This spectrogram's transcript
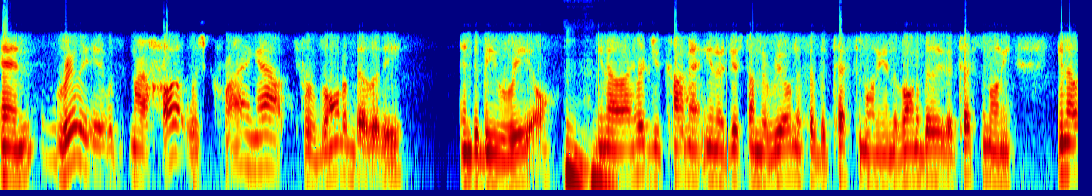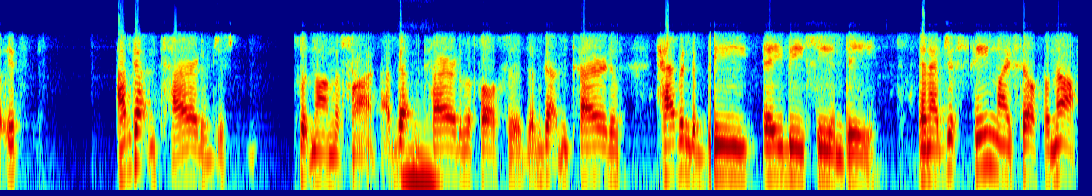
And really, it was my heart was crying out for vulnerability and to be real. Mm-hmm. You know, I heard you comment, you know, just on the realness of the testimony and the vulnerability of the testimony. You know, it's I've gotten tired of just putting on the front. I've gotten mm-hmm. tired of the falsehoods. I've gotten tired of having to be A, B, C, and D. And I've just seen myself enough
